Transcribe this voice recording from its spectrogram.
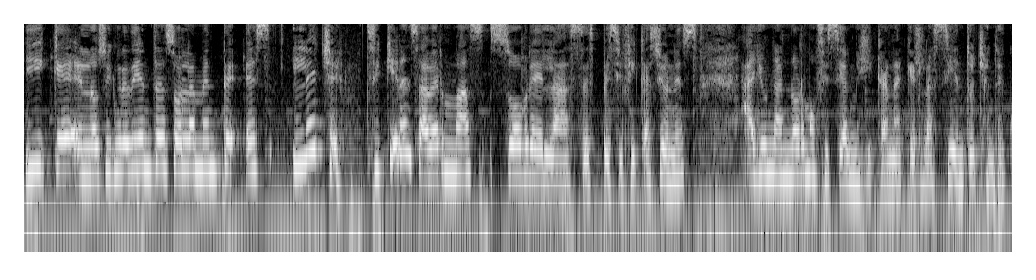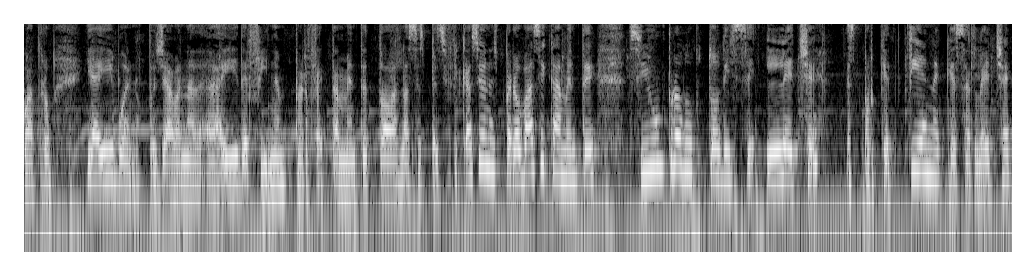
y que en los ingredientes solamente es leche. Si quieren saber más sobre las especificaciones, hay una norma oficial mexicana que es la 184 y ahí, bueno, pues ya van a, ahí definen perfectamente todas las especificaciones, pero básicamente si un producto dice leche, es porque tiene que ser leche,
